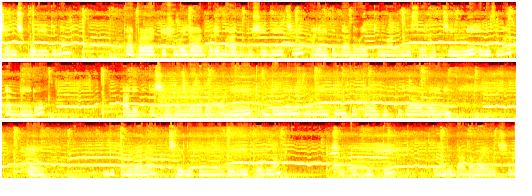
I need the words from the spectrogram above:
চেঞ্জ করিয়ে দিলাম। তারপর একটা সময় যাওয়ার পরে ভাত বসিয়ে দিয়েছি। আর এদিকে দাদাভাই কি মাছ নিয়েছে একটা চিংড়ি, ইলিশ মাছ আর বেঁড়ো। আর এদিকে সাবান দেখো অনেক দিন মানে অনেক দিন কোথাও ঘুরতে যাওয়া হয়নি। তাই বিকালবেলা ছেলেকে নিয়ে বেরিয়ে পড়লাম একটু ঘুরতে। তোমাদের দাদাভাইও ছিল,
